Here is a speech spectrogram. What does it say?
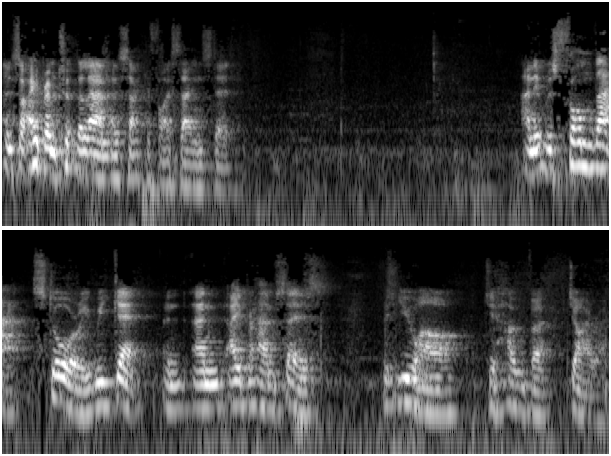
And so Abraham took the lamb and sacrificed that instead. And it was from that story we get, and, and Abraham says, that you are Jehovah Jireh,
